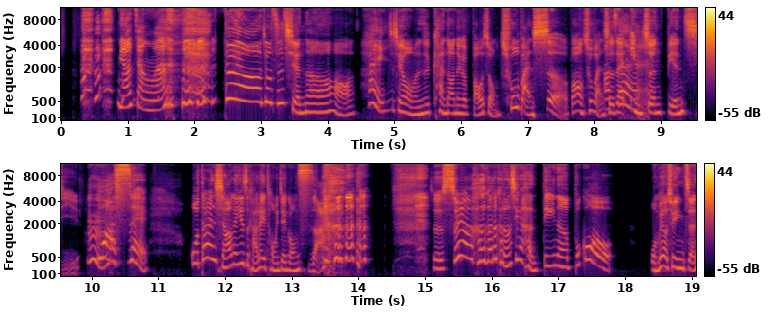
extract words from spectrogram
你要讲吗？对啊，就之前呢，哈，嗨，之前我们是看到那个宝冢出版社，宝冢出版社在应征编辑，哇塞，我当然想要跟柚子卡类同一间公司啊，就是虽然合格的可能性很低呢，不过我没有去应征。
